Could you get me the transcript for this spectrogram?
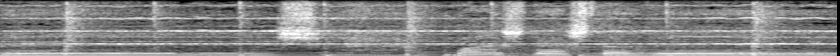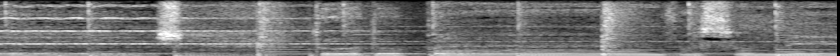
vez, mas desta vez todo pranto sumiu,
